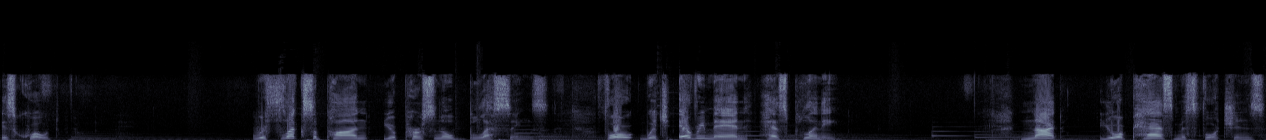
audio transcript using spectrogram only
is quote reflects upon your personal blessings for which every man has plenty. Not your past misfortunes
